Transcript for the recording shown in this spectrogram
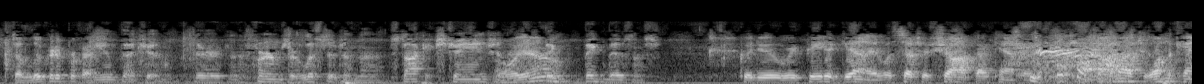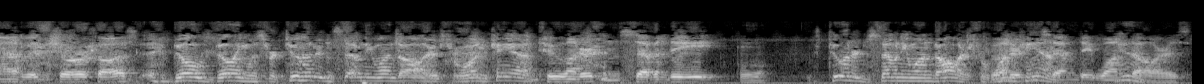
It's a lucrative profession. You betcha. Their the firms are listed in the stock exchange and Oh, yeah. big, big business. Could you repeat again? It was such a shock I can't remember how much one can of Ensure cost. Bill billing was for $271 for one can. Two hundred and seventy, Oh, $271 for two one hundred and can. seventy-one dollars.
